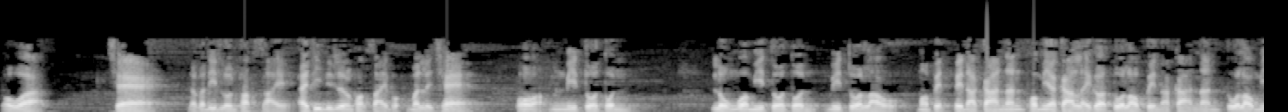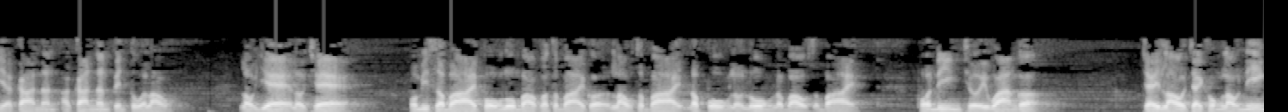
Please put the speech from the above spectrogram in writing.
เพราะว่าแช่ แล้วก็ดิ้นรนผักใสไอ้ที่ดิ้นรนผักใสมันเลยแช่ เพราะว่ามันมีตัวตน หลงว่ามีตัวตน มีตัวเรามาเป็นเป็นอาการนั้น พอมีอาการอะไรก็ตัวเราเป็นอาการนั้น ตัวเรามีอาการนั้น อาการนั้นเป็นตัวเรา เราแย่เราแช่พอมีสบายโปร่งโล่งเบาก็สบายก็เราสบายเราโปร่งเราโล่งเราเบาสบาย พอนิ่งเฉยว่างก็ ใจเราใจของเรานิ่ง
